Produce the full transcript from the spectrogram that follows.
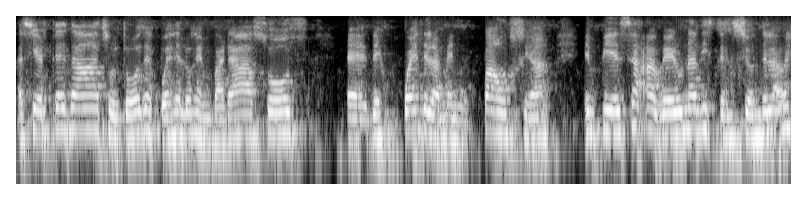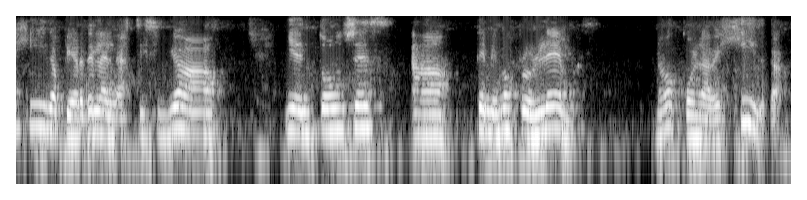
a cierta edad, sobre todo después de los embarazos, eh, después de la menopausia, empieza a haber una distensión de la vejiga, pierde la elasticidad y entonces ah, tenemos problemas ¿no? con la vejiga.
